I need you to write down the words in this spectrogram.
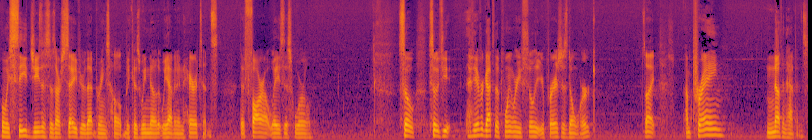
When we see Jesus as our Savior, that brings hope because we know that we have an inheritance that far outweighs this world. So, so if you have you ever got to the point where you feel that your prayers just don't work? It's like I'm praying, nothing happens.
